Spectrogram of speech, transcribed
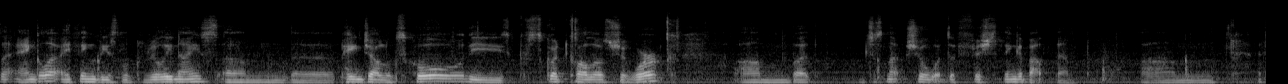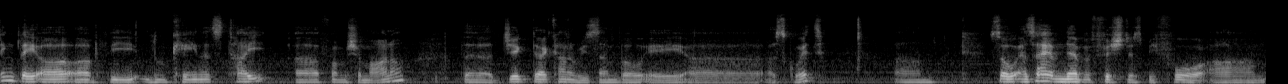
An angler, I think these look really nice. Um, the paint job looks cool. The skirt colors should work, um, but just not sure what the fish think about them. Um, I think they are of the Lucanus type uh, from Shimano. The jig that kind of resemble a, uh, a squid. Um, so as I have never fished this before, um,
